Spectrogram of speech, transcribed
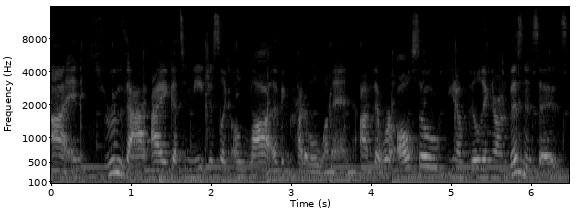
Uh, and through that, I got to meet just like a lot of incredible women um, that were also, you know, building their own businesses.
